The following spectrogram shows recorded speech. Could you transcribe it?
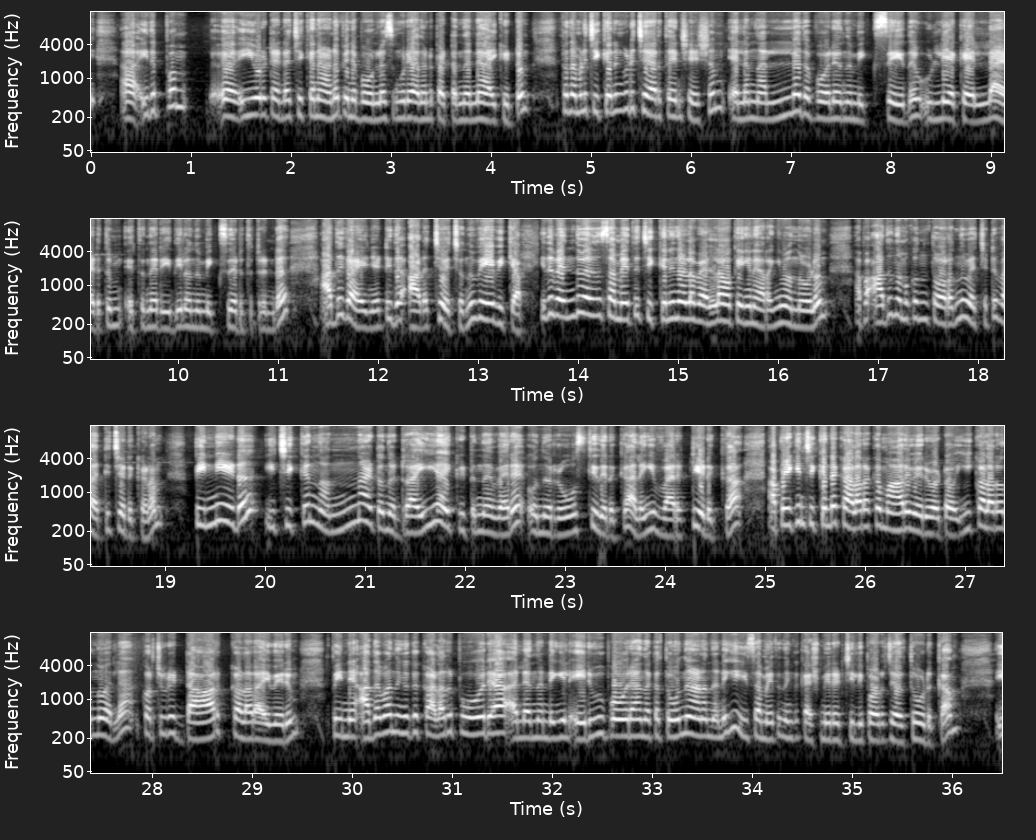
ഇതിപ്പം ഈ ഒരു ടെൻഡർ ചിക്കനാണ് പിന്നെ ബോൺലെസ്സും കൂടി അതുകൊണ്ട് പെട്ടെന്ന് തന്നെ ആയി കിട്ടും. അപ്പം നമ്മൾ ചിക്കനും കൂടി ചേർത്തതിന് ശേഷം എല്ലാം നല്ലതുപോലെ ഒന്ന് മിക്സ് ചെയ്ത് ഉള്ളിയൊക്കെ എല്ലായിടത്തും എത്തുന്ന രീതിയിൽ ഒന്ന് മിക്സ് എടുത്തിട്ടുണ്ട്. അത് കഴിഞ്ഞിട്ട് ഇത് അടച്ചു വെച്ചൊന്ന് വേവിക്കാം. ഇത് വെന്ത് വരുന്ന സമയത്ത് ചിക്കനിൽ നിന്നുള്ള വെള്ളമൊക്കെ ഇങ്ങനെ ഇറങ്ങി വന്നോളും. അപ്പോൾ അത് നമുക്കൊന്ന് തുറന്ന് വെച്ചിട്ട് വറ്റിച്ചെടുക്കണം. പിന്നീട് ഈ ചിക്കൻ നന്നായിട്ടൊന്ന് ഡ്രൈ ആയി കിട്ടുന്ന വരെ ഒന്ന് റോസ്റ്റ് ചെയ്തെടുക്കുക അല്ലെങ്കിൽ വരട്ടിയെടുക്കുക. അപ്പോഴേക്കും ചിക്കന്റെ കളറൊക്കെ മാറി വരും കേട്ടോ. ഈ കളറൊന്നും അല്ല കുറച്ചുകൂടി ഡാർക്ക് കളറായി വരും. പിന്നെ അഥവാ നിങ്ങൾക്ക് കളർ പോരാ അല്ലെന്നുണ്ടെങ്കിൽ എരിവ് പോരാ എന്നൊക്കെ തോന്നുകയാണെന്നുണ്ടെങ്കിൽ ഈ സമയത്ത് നിങ്ങൾക്ക് കാശ്മീർ റെഡ് ചില്ലി പൗഡർ ചേർത്ത് കൊടുക്കാം.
